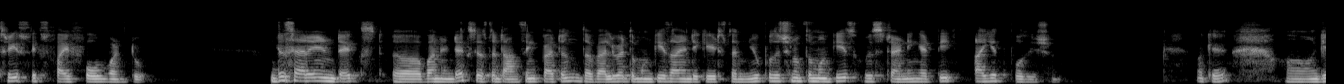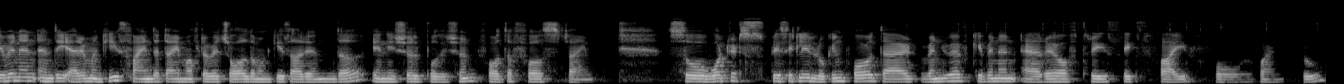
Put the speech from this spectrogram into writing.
3, 6, 5, 4, 1, 2. This array indexed, uh, one index is the dancing pattern. The value at the monkey's eye indicates the new position of the monkeys who is standing at the ith position. Okay, uh, given n and the array monkeys, find the time after which all the monkeys are in the initial position for the first time. So what it's basically looking for that when you have given an array of 3, 6, 5, 4, 1, 2,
